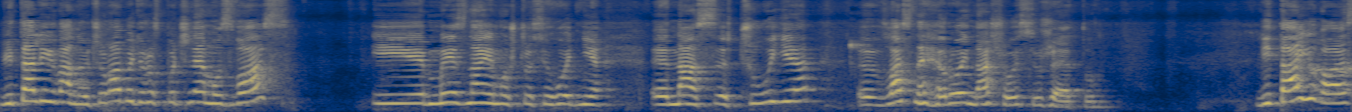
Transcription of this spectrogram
Віталій Івановичу, мабуть, розпочнемо з вас. І ми знаємо, що сьогодні е, нас чує е, власне герой нашого сюжету. Вітаю вас!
